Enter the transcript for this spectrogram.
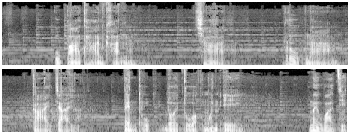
4. อุปาทานขัน ชาติ รูปนาม กายใจ เป็นทุกข์โดยตัวของมันเอง ไม่ว่าจิต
